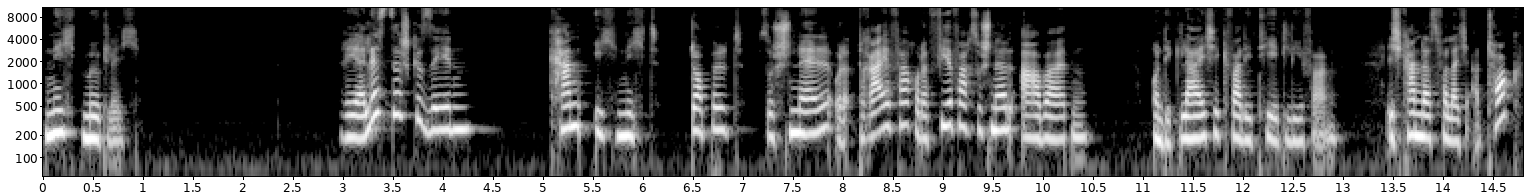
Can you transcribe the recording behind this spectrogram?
nicht möglich. Realistisch gesehen kann ich nicht doppelt so schnell oder dreifach oder vierfach so schnell arbeiten und die gleiche Qualität liefern. Ich kann das vielleicht ad hoc,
